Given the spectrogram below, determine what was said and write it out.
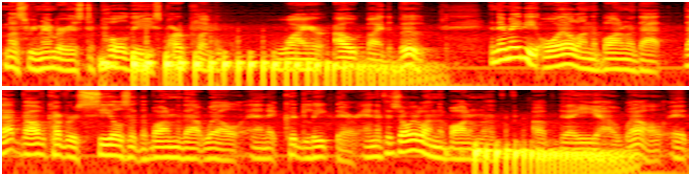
must remember is to pull the spark plug wire out by the boot. And there may be oil on the bottom of that. That valve cover seals at the bottom of that well, and it could leak there. And if there's oil on the bottom of, of the uh, well, it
